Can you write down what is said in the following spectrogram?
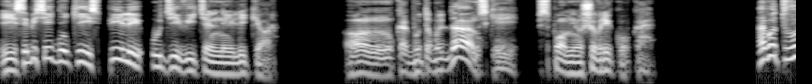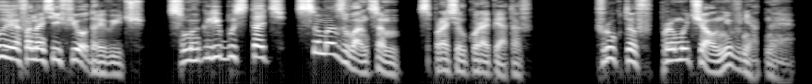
И собеседники испили удивительный ликер. «Он как будто бы дамский», — вспомнил Шеврикука. «А вот вы, Афанасий Федорович, смогли бы стать самозванцем?» — спросил Куропятов. Фруктов промычал невнятное.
